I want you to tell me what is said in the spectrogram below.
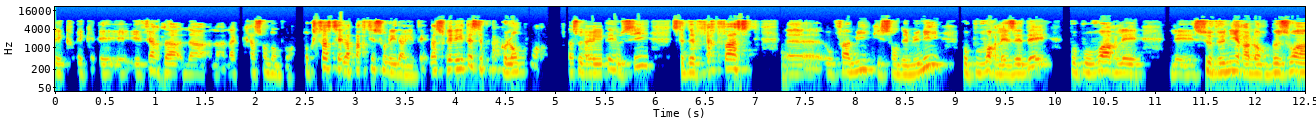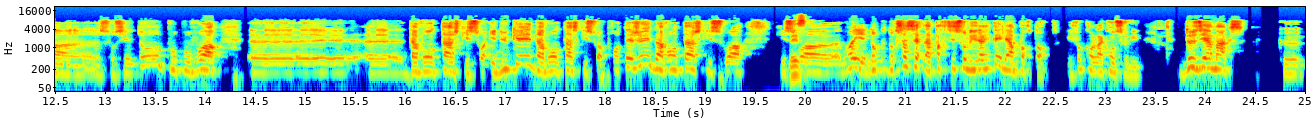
et, et, faire de la, création d'emplois. Donc ça, c'est la partie solidarité. La solidarité, c'est pas que l'emploi. La solidarité aussi, c'est de faire face euh, aux familles qui sont démunies pour pouvoir les aider, pour pouvoir les, les subvenir à leurs besoins sociétaux, pour pouvoir davantage qu'ils soient éduqués, davantage qu'ils soient protégés, davantage qu'ils soient, soient. Vous voyez, donc, donc ça, c'est la partie solidarité, elle est importante. Il faut qu'on la consolide. Deuxième axe que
